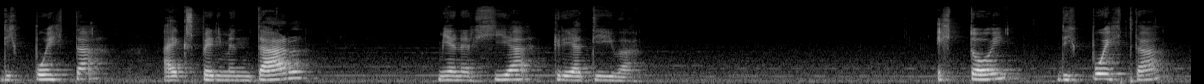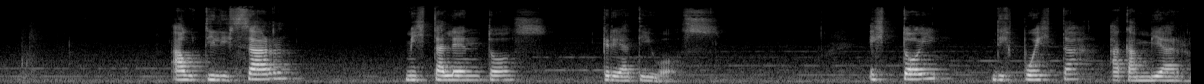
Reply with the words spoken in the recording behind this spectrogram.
dispuesta a experimentar mi energía creativa. Estoy dispuesta a utilizar mis talentos creativos. Estoy dispuesta a cambiar.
